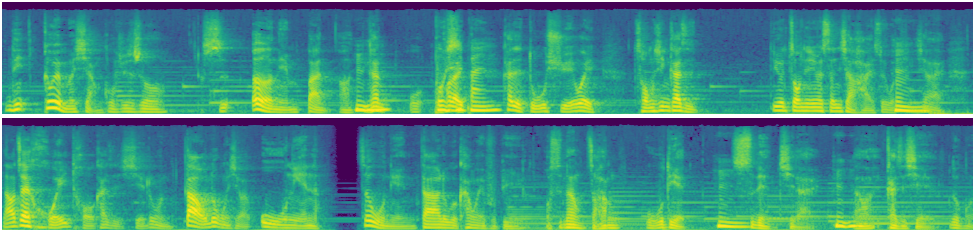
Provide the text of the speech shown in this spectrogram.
你各位有没有想过，就是说十二年半啊？嗯、你看我博士班开始读学位，重新开始，因为中间因为生小孩，所以我停下来，嗯、然后再回头开始写论文，到论文写完五年了。这五年，大家如果看过 FB，我是那种早上五点。嗯，四点起来，嗯，然后开始写论文，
